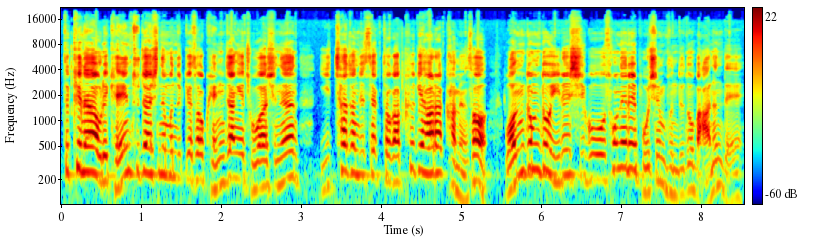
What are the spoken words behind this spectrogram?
특히나 우리 개인 투자하시는 분들께서 굉장히 좋아하시는 2차 전지 섹터가 크게 하락하면서 원금도 잃으시고 손해를 보신 분들도 많은데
